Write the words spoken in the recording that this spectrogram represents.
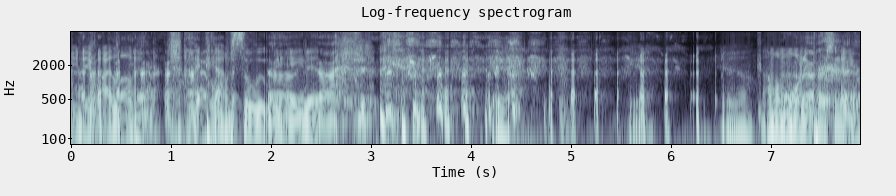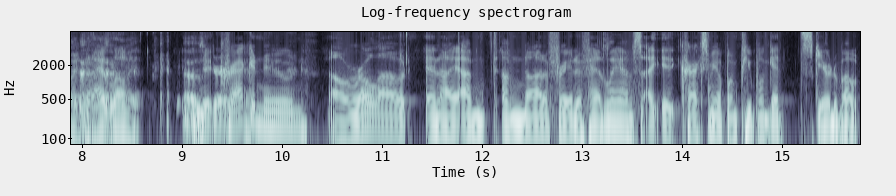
You do? I love it. I I love it. absolutely Oh, hate it. Yeah. Yeah. Yeah. I'm a morning person anyway, but I love it. N- great. Crack a noon, I'll roll out, and I, I'm I'm not afraid of headlamps. I, it cracks me up when people get scared about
